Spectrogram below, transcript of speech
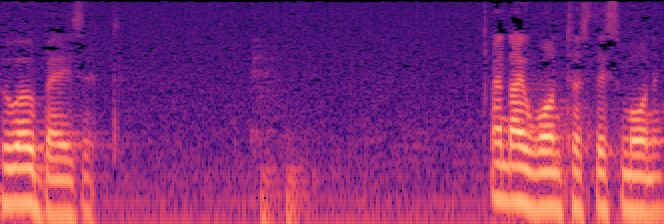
who obeys it. And I want us this morning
